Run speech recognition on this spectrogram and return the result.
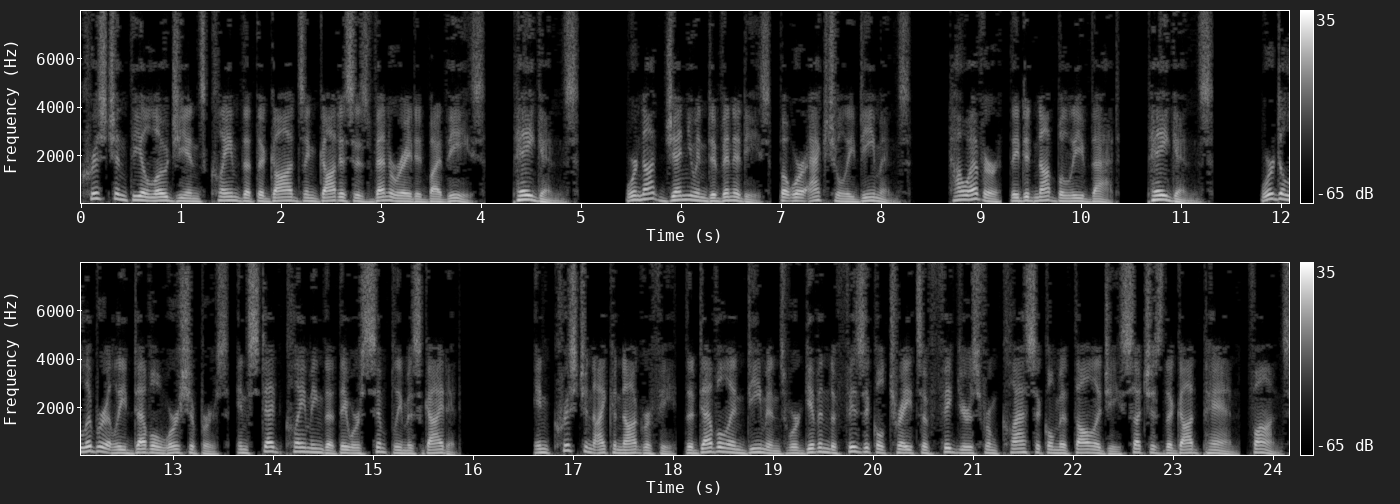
Christian theologians claimed that the gods and goddesses venerated by these pagans were not genuine divinities, but were actually demons. However, they did not believe that pagans were deliberately devil worshippers, instead claiming that they were simply misguided. In Christian iconography, the devil and demons were given the physical traits of figures from classical mythology such as the god Pan, fauns,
